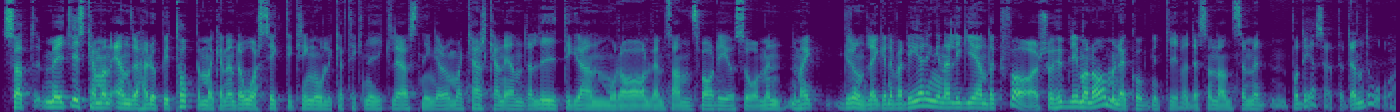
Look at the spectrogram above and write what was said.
Så att möjligtvis kan man ändra här uppe i toppen. Man kan ändra åsikter kring olika tekniklösningar och man kanske kan ändra lite grann moral, vems ansvar det är och så. Men de här grundläggande värderingarna ligger ju ändå kvar. Så hur blir man av med den kognitiva dissonansen med, på det sättet ändå?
